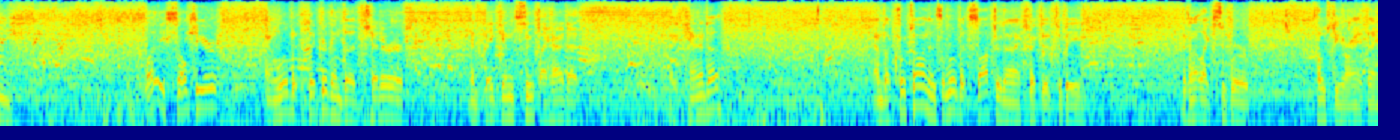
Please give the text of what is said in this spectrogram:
Mm. Slightly saltier and a little bit thicker than the cheddar and bacon soup I had at Canada. And the crouton is a little bit softer than I expected it to be. It's not like super toasty or anything.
